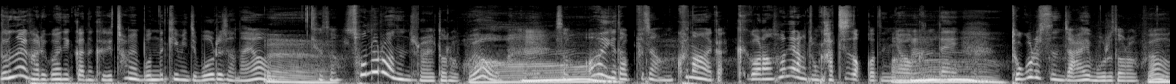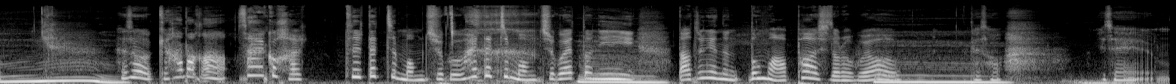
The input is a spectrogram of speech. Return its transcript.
눈을 가리고 하니까는 그게 처음에 뭔 느낌인지 모르잖아요. 네. 그래서 손으로 하는 줄 알더라고요. 아. 그래서 어 이게 나쁘지 않구나. 그러니까 그거랑 손이랑 좀 같이 썼거든요. 아. 근데 음. 도구를 쓰는지 아예 모르더라고요. 음. 그래서 이렇게 하다가 살 것 같을 때쯤 멈추고 할 때쯤 멈추고 했더니 음. 나중에는 너무 아파하시더라고요. 음. 그래서 이제 음,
